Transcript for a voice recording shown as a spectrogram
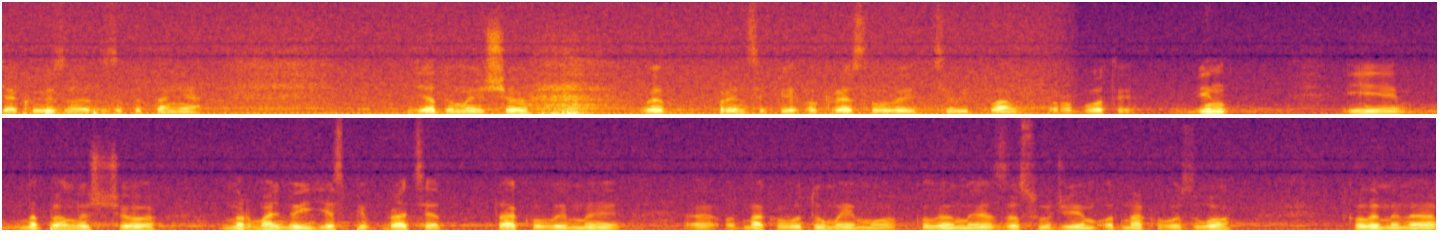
Дякую за запитання. Я думаю, що ви, в принципі, окреслили цілий план роботи. Він і напевно, що нормальною є співпраця та, коли ми е, однаково думаємо, коли ми засуджуємо однаково зло, коли ми на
